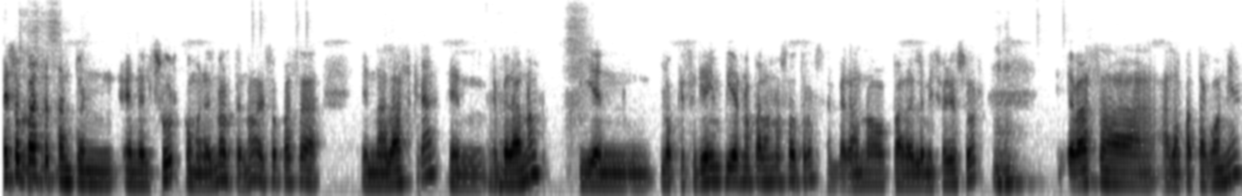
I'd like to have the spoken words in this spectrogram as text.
Eso pasa tanto en, en, el sur como en el norte, ¿no? Eso pasa en Alaska en, verano y en lo que sería invierno para nosotros, en verano para el hemisferio sur. Te vas a, a, la Patagonia,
